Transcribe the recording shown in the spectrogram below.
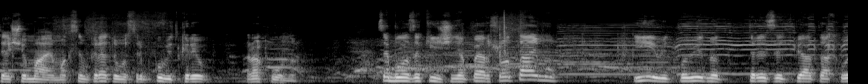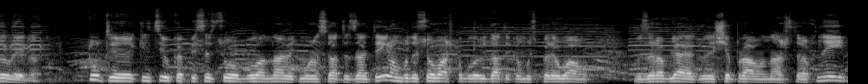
те, що маємо. Максим Кретов у стрибку відкрив рахунок. Це було закінчення першого тайму. І відповідно 35-та хвилина. Тут е, кінцівка після цього була навіть, можна сказати, з Альтаїром, бо до цього важко було віддати комусь перевагу. Заробляють вони ще право на штрафний,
